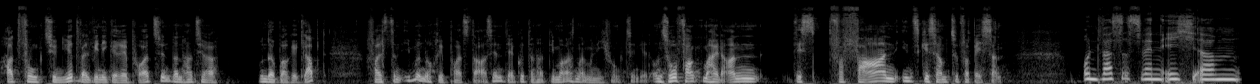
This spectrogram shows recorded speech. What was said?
hat funktioniert, weil weniger Reports sind, dann hat es ja wunderbar geklappt. Falls dann immer noch Reports da sind, ja gut, dann hat die Maßnahme nicht funktioniert. Und so fängt man halt an, das Verfahren insgesamt zu verbessern. Und was ist, wenn ich ähm,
